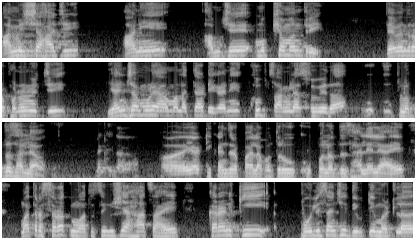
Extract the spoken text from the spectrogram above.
अमित शहाजी आणि आमचे मुख्यमंत्री देवेंद्र फडणवीसजी यांच्यामुळे आम्हाला त्या ठिकाणी खूप चांगल्या सुविधा उपलब्ध झाल्या होत्या. नक्कीच या ठिकाणी जर पाहिलं आपण तर उपलब्ध झालेले आहे. मात्र सर्वात महत्त्वाचा विषय हाच आहे कारण की पोलिसांची ड्युटी म्हटलं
